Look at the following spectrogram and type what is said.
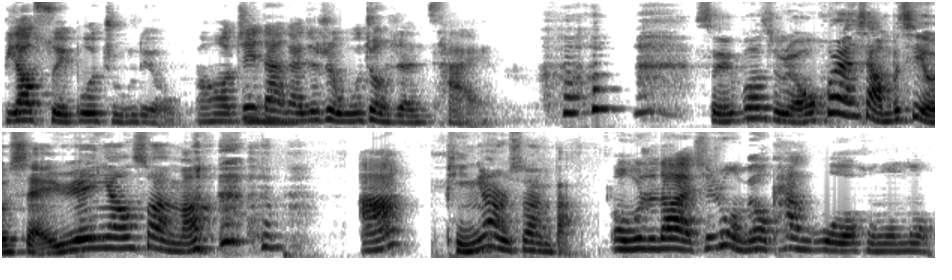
比较随波逐流。然后这大概就是五种人才，随波逐流。我忽然想不起有谁，鸳鸯算吗？啊，平儿算吧。我不知道哎，其实我没有看过《红楼梦》，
